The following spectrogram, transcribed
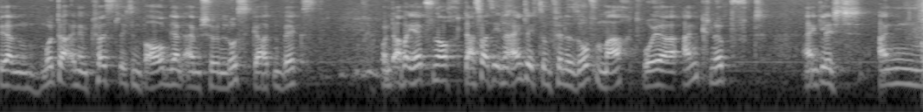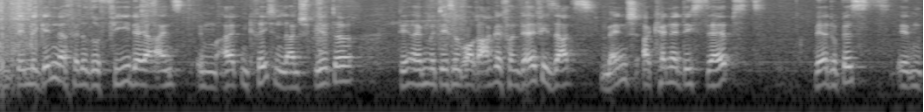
deren Mutter einem köstlichen Baum, der in einem schönen Lustgarten wächst. Und aber jetzt noch das, was ihn eigentlich zum Philosophen macht, wo er anknüpft eigentlich an den Beginn der Philosophie, der ja einst im alten Griechenland spielte, der mit diesem Orakel von Delphi-Satz, Mensch, erkenne dich selbst, wer du bist, eben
